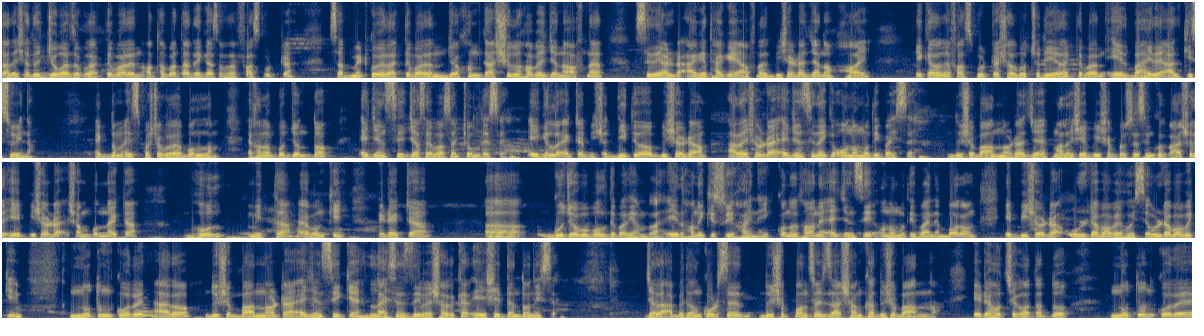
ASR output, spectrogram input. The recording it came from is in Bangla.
তাদের সাথে যোগাযোগ রাখতে পারেন, অথবা তাদের কাছে আপনার পাসপোর্টটা সাবমিট করে রাখতে পারেন। যখন কাজ শুরু হবে যেন আপনার সিরিয়ালটা আগে থাকে, আপনার বিষয়টা যেন হয় এই কারণে ফাস্টফুডটা সর্বোচ্চ দিয়ে রাখতে পারেন। এর বাইরে আর কিছুই না। একদম স্পষ্ট করে বললাম। এখনও পর্যন্ত এজেন্সি যাচাই বাছাই চলতেছে। এই গেল একটা বিষয়। দ্বিতীয় বিষয়টা, আড়াইশোটা এজেন্সি নাকি অনুমতি পাইছে। দুশো বাউন্নটা যে মালয়েশিয়া বিষয় প্রসেসিং করবে। আসলে এই বিষয়টা সম্পূর্ণ একটা ভুল, মিথ্যা এবং কি? এটা একটা গুজবও বলতে পারি আমরা। এই ধরনের কিছুই হয় নাই। কোনো ধরনের এজেন্সি অনুমতি পায় না বরং এই বিষয়টা উল্টাভাবে হয়েছে। উল্টাভাবে কি? নতুন করে আরও দুশো বান্নটা এজেন্সিকে লাইসেন্স দেবে সরকার এই সিদ্ধান্ত নিছে। যারা আবেদন করছে দুশো পঞ্চাশ যার সংখ্যা দুশো বাহান্ন। এটা হচ্ছে কথা। তো নতুন করে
